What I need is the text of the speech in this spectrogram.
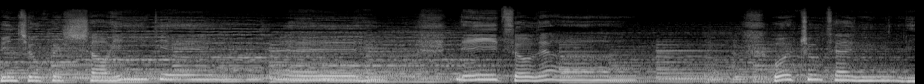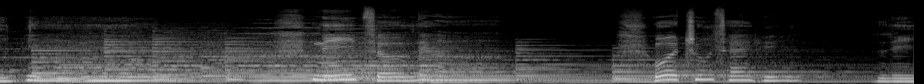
云就会少一点。你走了，我住在雨里面。你走了，我住在雨里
